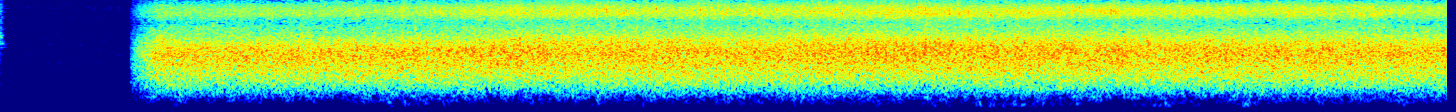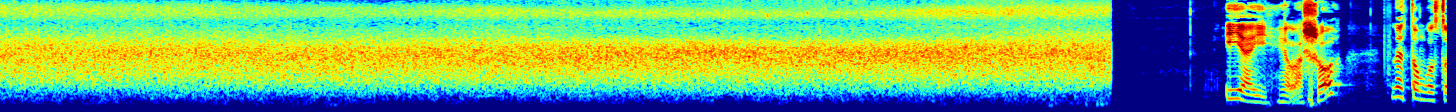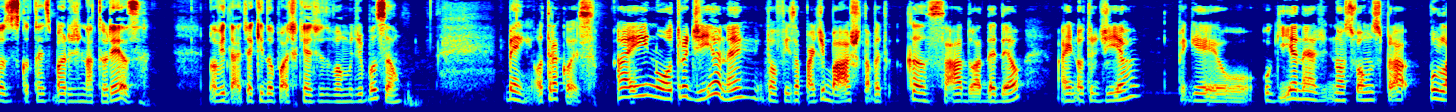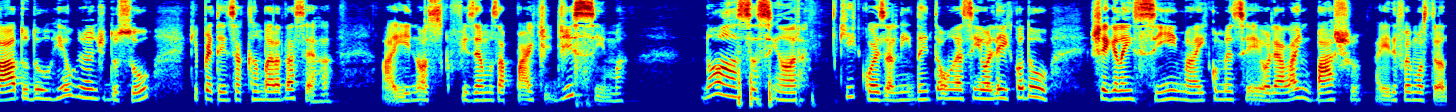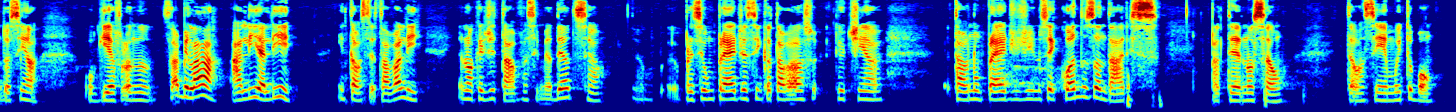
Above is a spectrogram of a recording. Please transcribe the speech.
E aí, relaxou? Não é tão gostoso escutar esse barulho de natureza? Novidade aqui do podcast do Vamos de Busão. Bem, outra coisa. Aí no outro dia, né? Então fiz a parte de baixo, tava cansado a dedéu. Aí no outro dia peguei o, o guia, né? Nós fomos para o lado do Rio Grande do Sul, que pertence à Câmara da Serra. Aí nós fizemos a parte de cima. Nossa senhora, que coisa linda. Então, assim, eu olhei quando cheguei lá em cima, aí comecei a olhar lá embaixo. Aí ele foi mostrando assim, ó, o guia falando, sabe lá, ali, ali. Então você estava ali. Eu não acreditava, assim, meu Deus do céu. Eu, eu parecia um prédio assim que eu tava, que eu tinha, eu tava num prédio de não sei quantos andares para ter noção. Então, assim, é muito bom.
